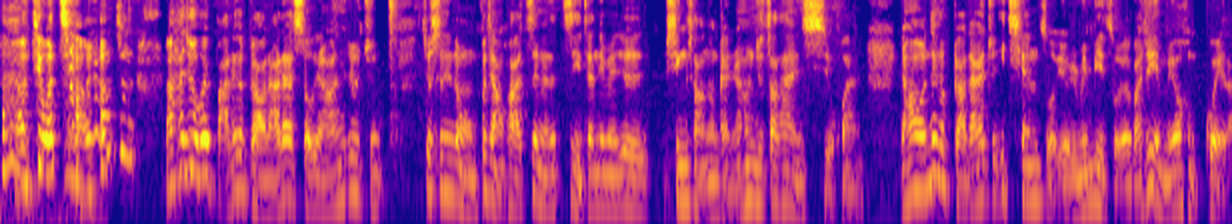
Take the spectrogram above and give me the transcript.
然后听我讲，然后就是，然后他就会把那个表拿在手里，然后他就觉就是那种不讲话，自己人自己在那边就是欣赏那种感觉，然后你就知道他很喜欢。然后那个表大概就一千左右人民币左右吧，就也没有很贵啦，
